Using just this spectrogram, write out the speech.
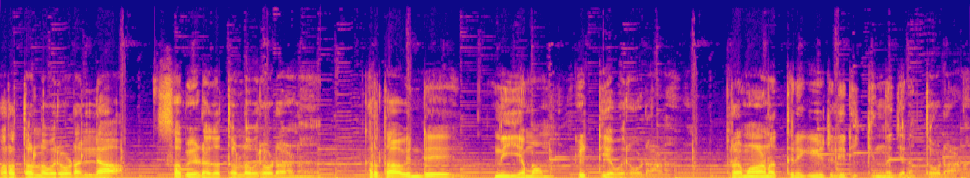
പുറത്തുള്ളവരോടല്ല സഭയുടെ അകത്തുള്ളവരോടാണ് കർത്താവിന്റെ നിയമം കിട്ടിയവരോടാണ് പ്രമാണത്തിന് കീഴിലിരിക്കുന്ന ജനത്തോടാണ്.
